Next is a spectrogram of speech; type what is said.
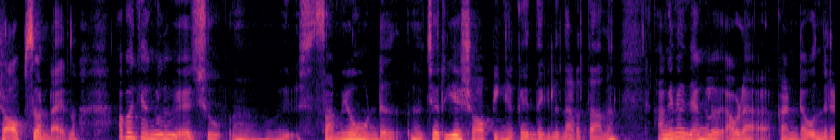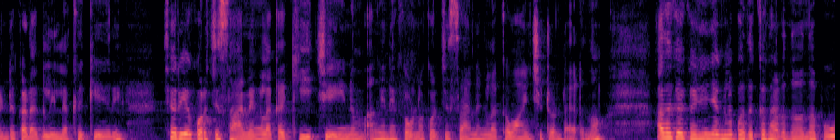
ഷോപ്സ് ഉണ്ടായിരുന്നു. അപ്പോൾ ഞങ്ങൾ വിചാരിച്ചു സമയമുണ്ട് ചെറിയ ഷോപ്പിംഗ് ഒക്കെ എന്തെങ്കിലും നടത്താമെന്ന് അങ്ങനെ ഞങ്ങൾ അവിടെ കണ്ട ഒന്ന് രണ്ട് കടകളിലൊക്കെ കയറി ചെറിയ കുറച്ച് സാധനങ്ങളൊക്കെ കീ ചെയിനും അങ്ങനെയൊക്കെ ഉള്ള കുറച്ച് സാധനങ്ങളൊക്കെ വാങ്ങിച്ചിട്ടുണ്ടായിരുന്നു. അതൊക്കെ കഴിഞ്ഞ് ഞങ്ങൾ പതുക്കെ നടന്നു വന്നപ്പോൾ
